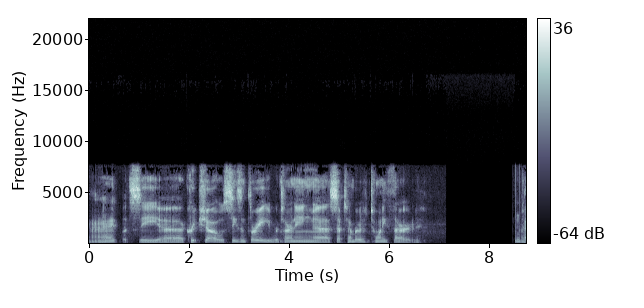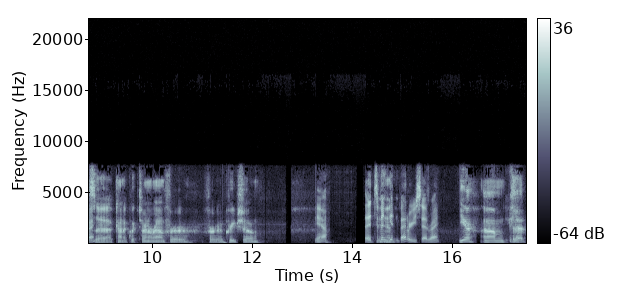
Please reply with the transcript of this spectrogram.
All right, let's see. Uh, Creep Show season three returning uh, September 23rd. Okay. It's a kind of quick turnaround for for a Creep Show. Yeah. It's been And- getting better, you said, right? Yeah, um, that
